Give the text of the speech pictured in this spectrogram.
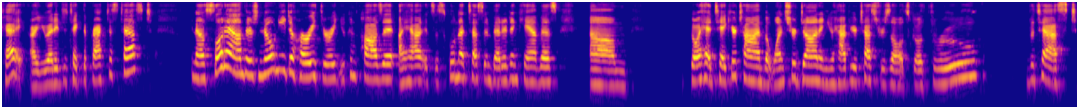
Okay, are you ready to take the practice test? You know, slow down. There's no need to hurry through it. You can pause it. I have it's a SchoolNet test embedded in Canvas. Um, go ahead, take your time. But once you're done and you have your test results, go through the test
